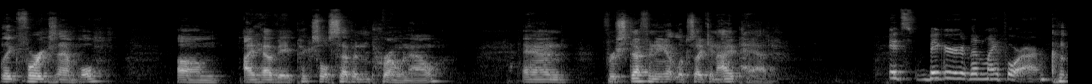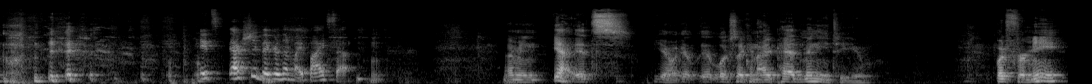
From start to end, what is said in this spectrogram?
like for example, um, I have a Pixel 7 Pro now, and for Stephanie, it looks like an iPad. It's bigger than my forearm. it's actually bigger than my bicep. I mean, yeah, it's you know, it, it looks like an iPad Mini to you, but for me,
